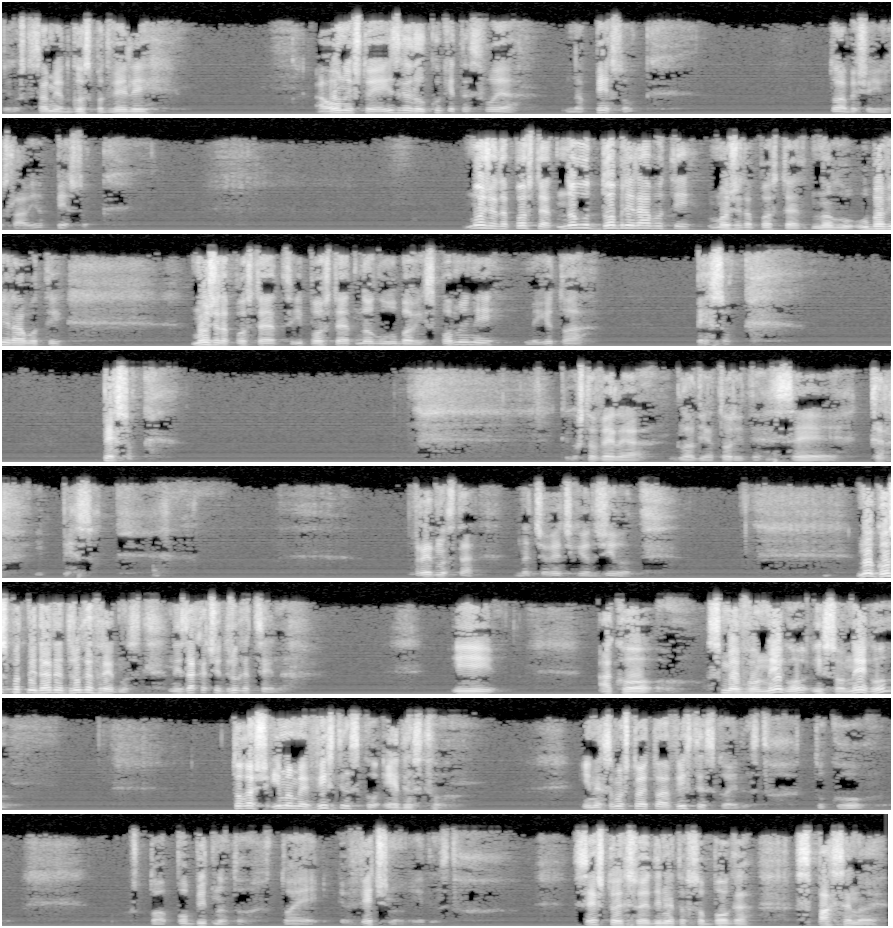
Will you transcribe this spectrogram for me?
Како што самиот Господ вели, а оној што ја изградил куќата своја на песок, тоа беше Југославија, песок, може да постојат многу добри работи, може да постојат многу убави работи, може да постојат и постојат многу убави спомени, меѓутоа песок. Песок. Како што велеа гладиаторите, се е крв и песок. Вредноста на човечкиот живот. Но Господ ни даде друга вредност, ни закачи друга цена. И ако сме во Него и со Него, тогаш имаме вистинско единство. И не само што е тоа вистинско единство, туку што побитното, тоа е вечно единство. Се што е соединето со Бога, спасено е.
